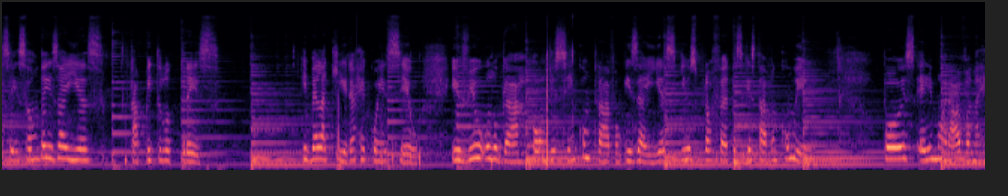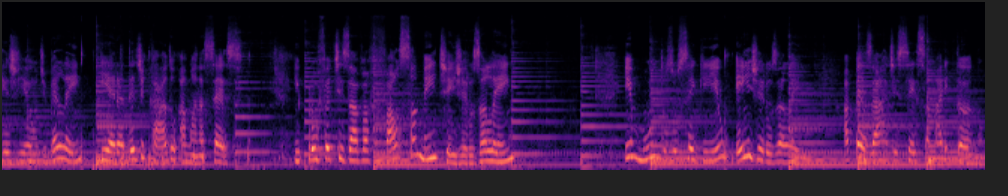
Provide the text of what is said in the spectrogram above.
Ascensão de Isaías, capítulo 3. E Belaquira reconheceu e viu o lugar onde se encontravam Isaías e os profetas que estavam com ele, pois ele morava na região de Belém e era dedicado a Manassés, e profetizava falsamente em Jerusalém, e muitos o seguiam em Jerusalém, apesar de ser samaritano.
